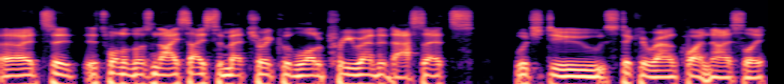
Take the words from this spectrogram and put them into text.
Uh, it's a, it's one of those nice isometric with a lot of pre-rendered assets, which do stick around quite nicely.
